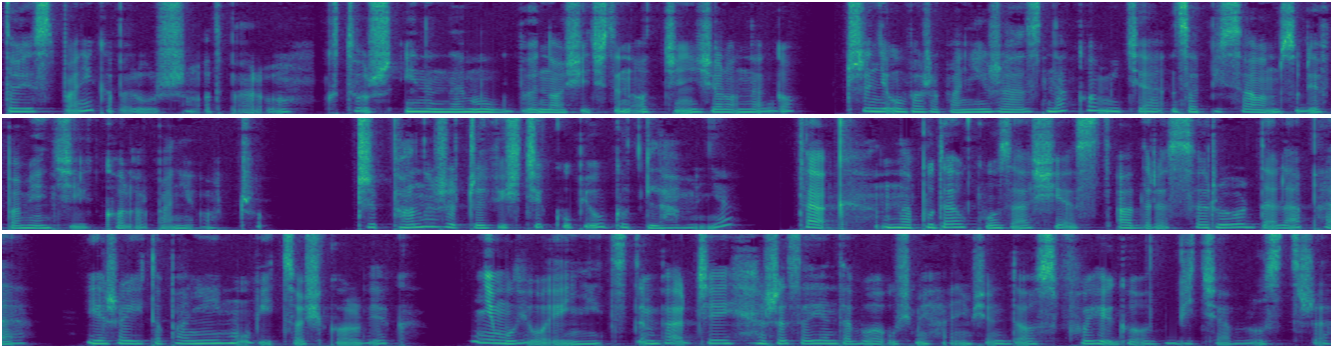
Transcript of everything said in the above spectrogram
To jest pani kapelusz, odparł. Któż inny mógłby nosić ten odcień zielonego? Czy nie uważa pani, że znakomicie zapisałem sobie w pamięci kolor pani oczu? Czy pan rzeczywiście kupił go dla mnie? Tak, na pudełku zaś jest adres Rue de la Paix. Jeżeli to pani mówi cośkolwiek. Nie mówiło jej nic, tym bardziej, że zajęta była uśmiechaniem się do swojego odbicia w lustrze.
